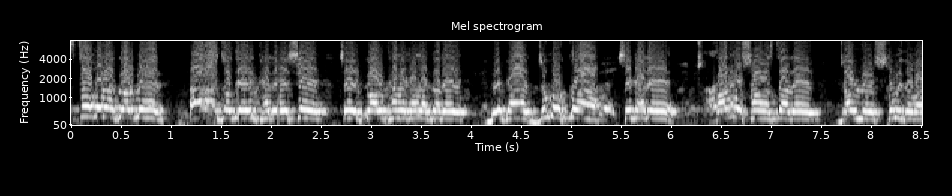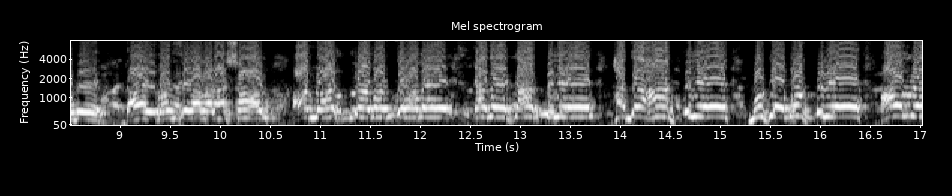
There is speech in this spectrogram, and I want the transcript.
স্থাপনা করবেন, তারা যদি এখানে এসে সেই কলকারখানা করে বেকার যুবকরা সেখানে কর্মসংস্থানের জন্য সুবিধা পাবে। তাই বন্ধুরা, আমার আসল, আমরা ঐক্যবদ্ধ ভাবে কাঁধে কাঁধ মিলিয়ে, হাতে হাত মিলিয়ে, বুকে বুক মিলিয়ে আমরা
